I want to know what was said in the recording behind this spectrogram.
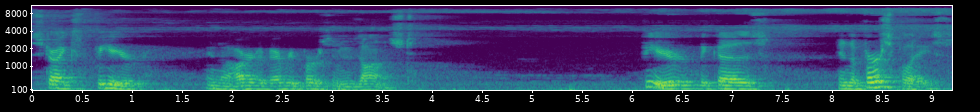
strikes fear in the heart of every person who's honest. Fear because, in the first place,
